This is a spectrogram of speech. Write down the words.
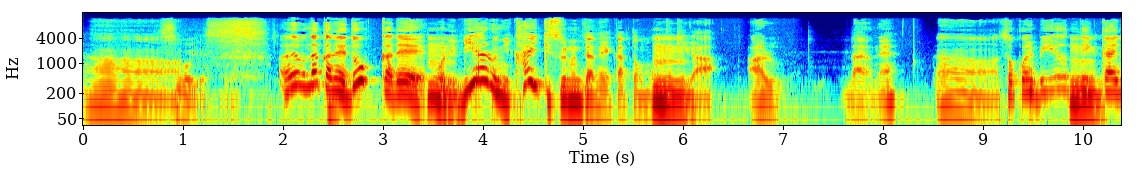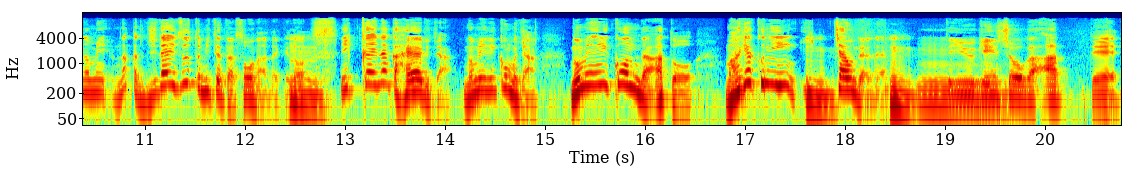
あーすごいですあでもなんかねどっかでうん俺リアルに回帰するんじゃねえかと思う時があるんだよねうん、そこにビューって一回飲み、なんか時代ずっと見てたらそうなんだけど、うん一回なんか流行るじゃん。飲みに込むじゃん。飲みに込んだ後、真逆に行っちゃうんだよね。よ。うん。っていう現象があって、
